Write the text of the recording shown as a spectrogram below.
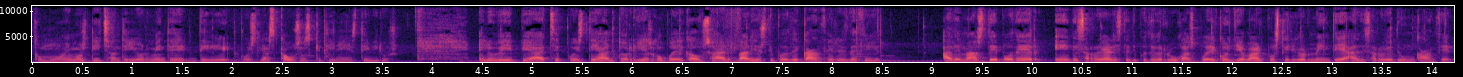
como hemos dicho anteriormente de pues, las causas que tiene este virus. El VIPH pues, de alto riesgo puede causar varios tipos de cáncer, es decir, además de poder eh, desarrollar este tipo de verrugas, puede conllevar posteriormente al desarrollo de un cáncer.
